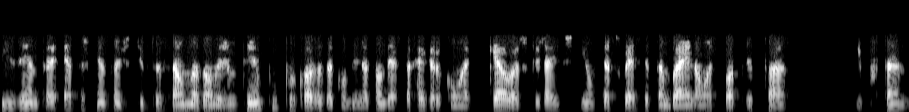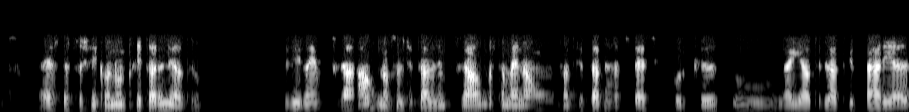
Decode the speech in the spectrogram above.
isenta essas pensões de tributação, mas ao mesmo tempo, por causa da combinação desta regra com aquelas que já existiam, a Suécia também não as pode tributar. E, portanto, estas pessoas ficam num território neutro. Vivem em Portugal, não são tributadas em Portugal, mas também não são tributadas na Suécia, porque o, a autoridade tributária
